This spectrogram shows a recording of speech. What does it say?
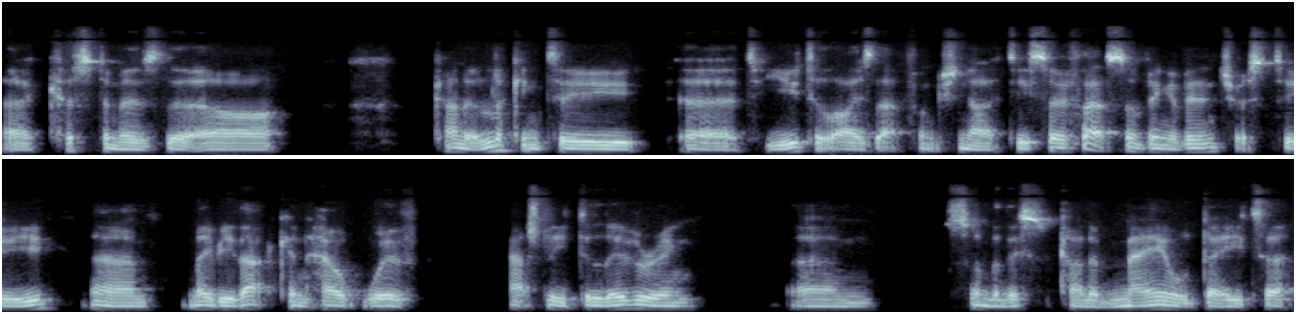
uh, customers that are kind of looking to uh, to utilize that functionality. So if that's something of interest to you, um, maybe that can help with actually delivering um, some of this kind of mail data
